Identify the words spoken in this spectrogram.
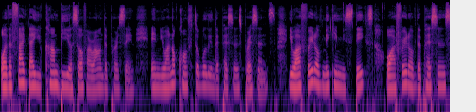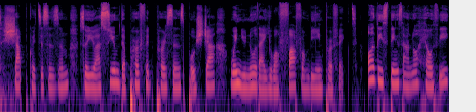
or the fact that you can't be yourself around the person and you are not comfortable in the person's presence. You are afraid of making mistakes or afraid of the person's sharp criticism, so you assume the perfect person's posture when you know that you are far from being perfect all these things are not healthy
